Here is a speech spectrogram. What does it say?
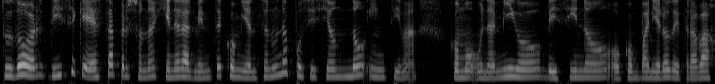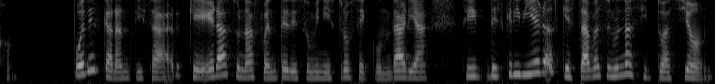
Tudor dice que esta persona generalmente comienza en una posición no íntima, como un amigo, vecino o compañero de trabajo. Puedes garantizar que eras una fuente de suministro secundaria si describieras que estabas en una situación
